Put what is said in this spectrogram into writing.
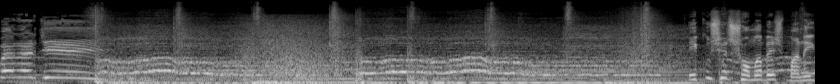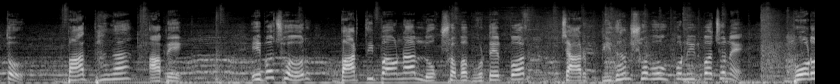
ব্যানার্জি! একুশের সমাবেশ মানেই তো বাঁধ ভাঙা আবেগ। এবছর বাড়তি পাওনা লোকসভা ভোটের পর চার বিধানসভা উপনির্বাচনে বড়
